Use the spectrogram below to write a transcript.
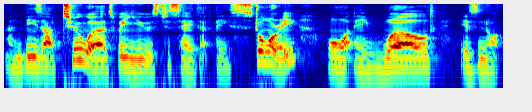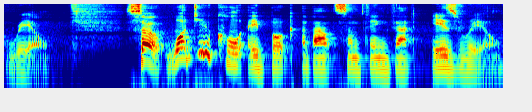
And these are two words we use to say that a story or a world is not real. So, what do you call a book about something that is real?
